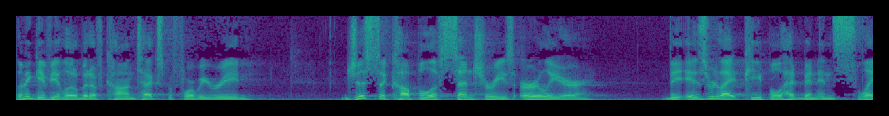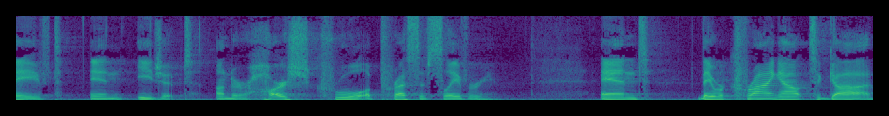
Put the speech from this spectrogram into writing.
let me give you a little bit of context before we read. Just a couple of centuries earlier, the Israelite people had been enslaved in Egypt under harsh, cruel, oppressive slavery, and they were crying out to God,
